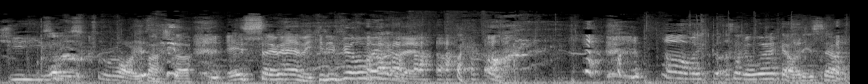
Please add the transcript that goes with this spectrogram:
Jesus Christ. Faster. It's so heavy. Can you feel the weight of it? Oh. Oh my god, it's like a workout in itself.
